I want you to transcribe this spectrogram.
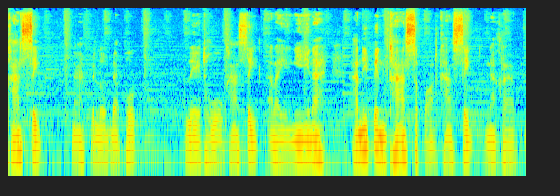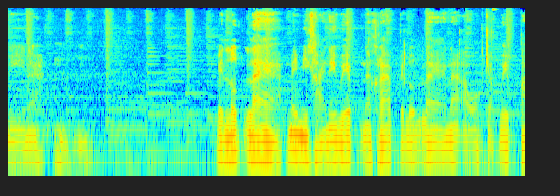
คลาสสิกนะเป็นรถแบบพวกเรโทรคลาสสิกอะไรอย่างนี้นะอันนี้เป็นคลาสสปอร์ตคลาสสิกนะครับนี่นะ เป็นรถแลไม่มีขายในเว็บนะครับ เป็นรถแลนะเอาออกจากเว็บไป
